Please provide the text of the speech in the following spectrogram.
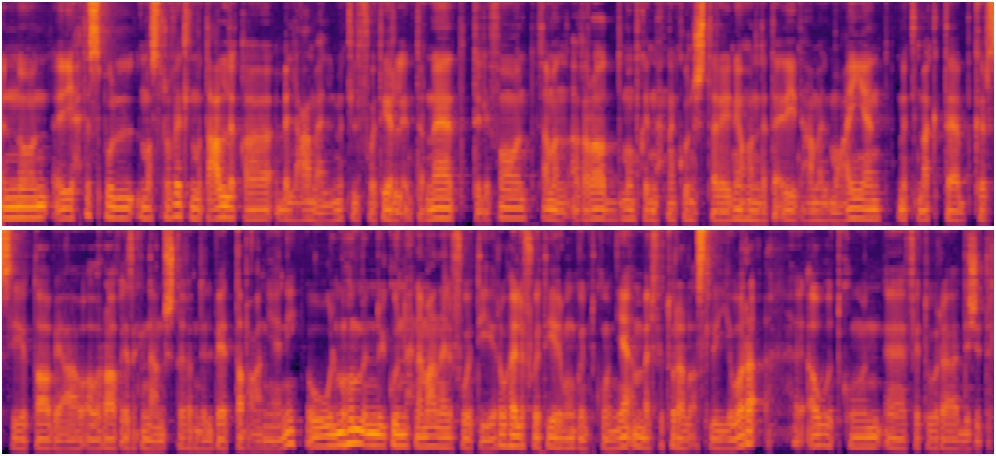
أنه يحتسبوا المصروفات المتعلقة بالعمل مثل فواتير الإنترنت التليفون ثمن أغراض ممكن نحن نكون اشتريناهم لتأييد عمل معين مثل مكتب كرسي طابعة وأوراق إذا كنا عم نشتغل من البيت طبعا يعني. والمهم أنه يكون نحن معنا الفواتير وهي الفواتير ممكن تكون يا إما الفاتورة الأصلية ورق أو تكون فاتورة digital.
